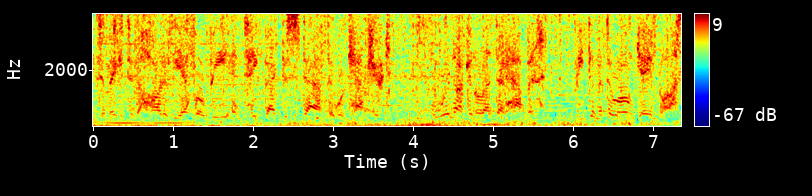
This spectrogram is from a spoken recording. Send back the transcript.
Probably to make it to the heart of the FOB and take back the staff that were captured. But we're not gonna let that happen. Beat them at their own game, boss.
